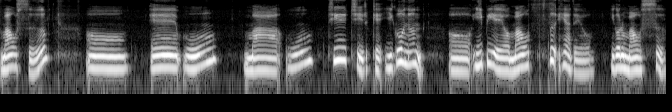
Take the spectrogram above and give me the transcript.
마우스 어 emo 마우 th 이렇게 이거는 어 입이에요. 마우스 해야 돼요. 이거는 마우스.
